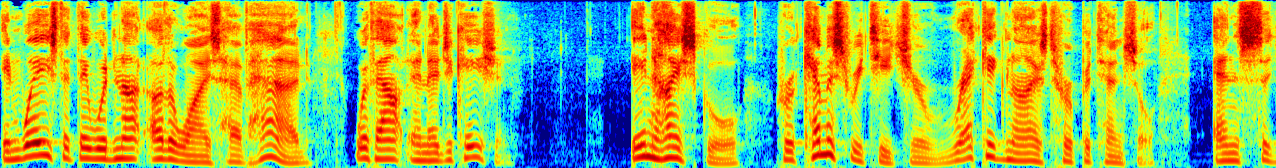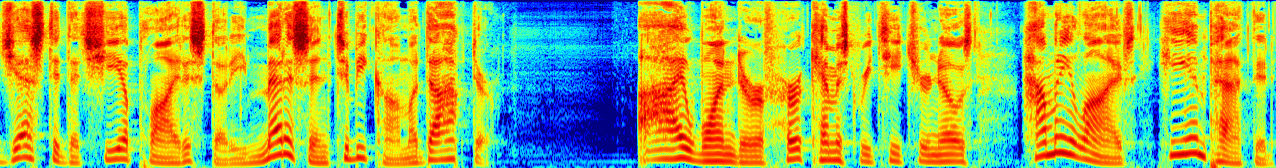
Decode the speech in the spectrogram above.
in ways that they would not otherwise have had without an education. In high school, her chemistry teacher recognized her potential and suggested that she apply to study medicine to become a doctor. I wonder if her chemistry teacher knows how many lives he impacted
